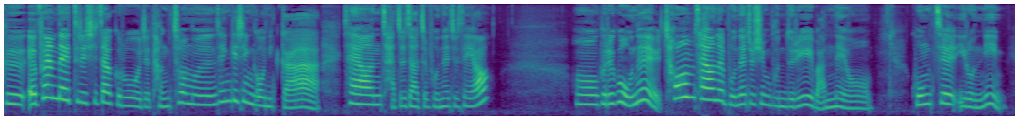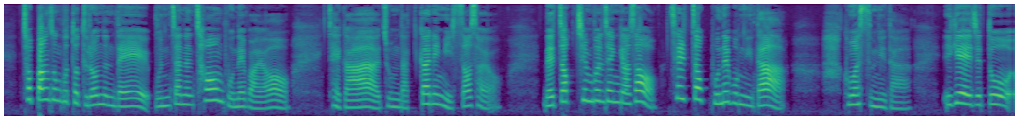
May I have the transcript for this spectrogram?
그 FM데이트를 시작으로 이제 당첨은 생기신 거니까 사연 자주자주 보내주세요. 어, 그리고 오늘 처음 사연을 보내주신 분들이 많네요. 0715님, 첫 방송부터 들었는데 문자는 처음 보내봐요. 제가 좀 낯가림이 있어서요. 내적 친분 생겨서 슬쩍 보내봅니다. 아, 고맙습니다. 이게 이제 또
